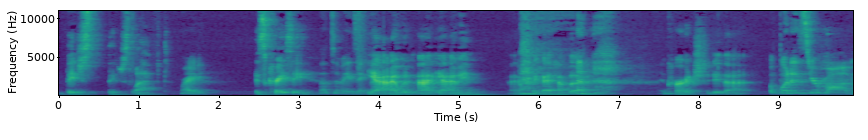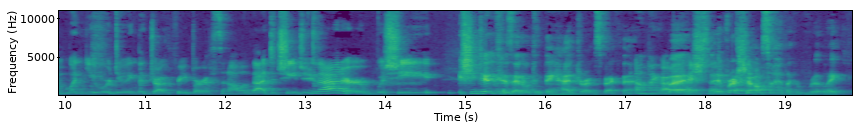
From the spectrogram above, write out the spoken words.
they just they just left Right. it's crazy That's amazing. yeah i wouldn't I, yeah i mean i don't think i have the courage to do that What is your mom when you were doing the drug free births and all of that? Did she do that or was she? She did because I don't think they had drugs back then. Oh my God, But okay, so- Russia also had like a real like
